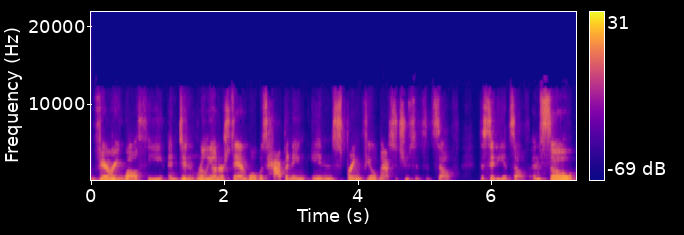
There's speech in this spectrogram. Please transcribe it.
very wealthy, and didn't really understand what was happening in Springfield, Massachusetts itself, the city itself. And so,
